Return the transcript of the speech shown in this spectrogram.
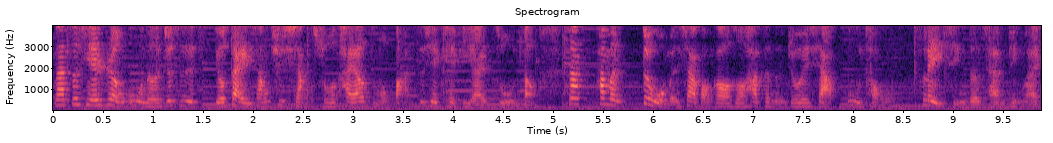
那这些任务呢，就是由代理商去想说他要怎么把这些 KPI 做到。那他们对我们下广告的时候，他可能就会下不同类型的产品来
